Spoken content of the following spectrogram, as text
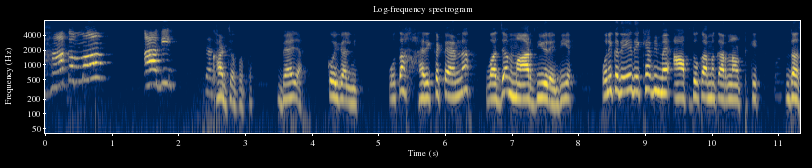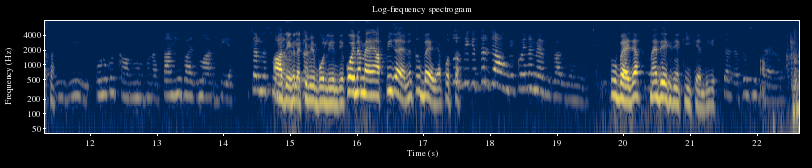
ਹਾਂ ਕੰਮਾ। ਆ ਗਈ। ਖੜ ਜਾ ਪੁੱਤ ਬਹਿ ਜਾ ਕੋਈ ਗੱਲ ਨਹੀਂ ਉਹ ਤਾਂ ਹਰ ਇੱਕ ਟਾਈਮ ਨਾ ਵਾਜਾ ਮਾਰਦੀ ਹੀ ਰਹਿੰਦੀ ਹੈ। ਉਹਨੇ ਕਦੇ ਇਹ ਦੇਖਿਆ ਵੀ ਮੈਂ ਆਪ ਤੋਂ ਕੰਮ ਕਰ ਲਾਂ ਉੱਠ ਕੇ? ਦੱਸ। ਜੀ ਜੀ ਉਹਨੂੰ ਕੋਈ ਕੰਮ ਹੋਣਾ ਤਾਂ ਹੀ ਬਾਜ ਮਾਰਦੀ ਹੈ। ਚਲ ਮੈਂ ਆ ਸੁਣਿਆ ਦੇਖ ਲੈ ਕਿਵੇਂ ਬੋਲੀ ਜਾਂਦੀ ਹੈ। ਕੋਈ ਨਾ ਮੈਂ ਆਪ ਹੀ ਜਾਇਆ ਨਾ ਤੂੰ ਬਹਿ ਜਾ ਪੁੱਤ। ਤੁਸੀਂ ਕਿੱਧਰ ਜਾਓਗੇ? ਕੋਈ ਨਾ ਮੈਂ ਵੀ ਵਗ ਜਾਨੀ ਆ ਤੂੰ ਬਹਿ ਜਾ ਮੈਂ ਦੇਖਦੀ ਹਾਂ ਕੀ ਕਹਿੰਦੀ ਹੈ। ਚੰਗਾ ਤੁਸੀਂ ਜਾਇਓ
